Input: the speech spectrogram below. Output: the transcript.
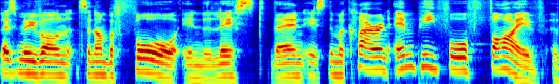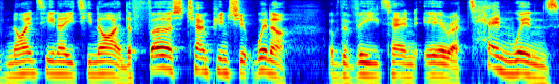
Let's move on to number four in the list. Then it's the McLaren MP4 5 of 1989, the first championship winner of the V10 era. 10 wins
